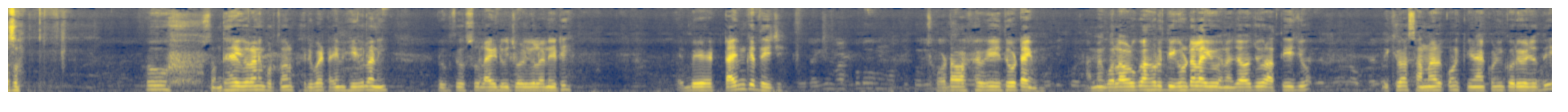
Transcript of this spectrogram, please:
ଆସ ଓ ସନ୍ଧ୍ୟା ହେଇଗଲାଣି ବର୍ତ୍ତମାନ ଫେରିବା ଟାଇମ୍ ହେଇଗଲାଣି ଦେଖୁଥିବ ସବୁ ଲାଇଟ୍ ବି ଜଳିଗଲାଣି ଏଠି ଏବେ ଟାଇମ୍ କେତେ ହେଇଛି ଛଅଟା ପାଖାପାଖି ହେଇଥିବ ଟାଇମ୍ ଆମେ ଗଲାବେଳକୁ ଆହୁରି ଦୁଇ ଘଣ୍ଟା ଲାଗିବ ନା ଯାଉ ଯେଉଁ ରାତି ହେଇଯିବ ଦେଖିବା ସାମ୍ନାରେ କ'ଣ କିଣାକିଣି କରିବେ ଯଦି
